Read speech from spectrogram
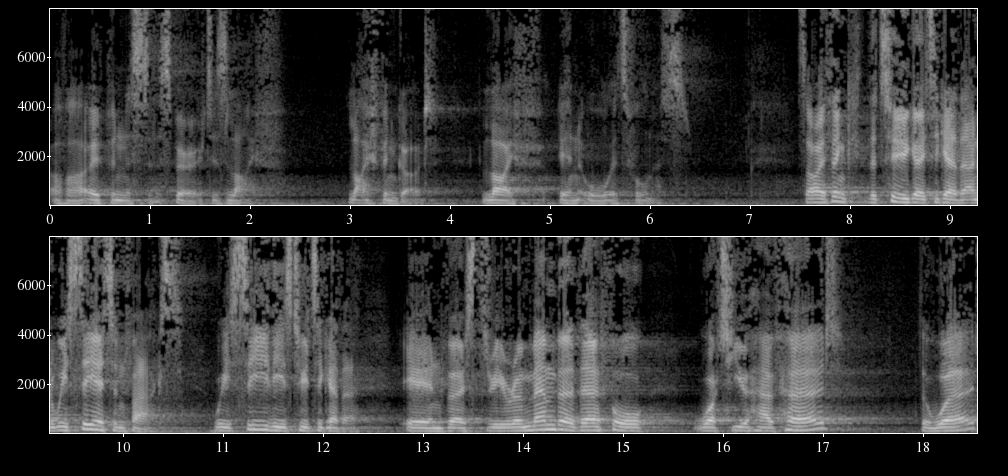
of our openness to the Spirit is life. Life in God. Life in all its fullness. So I think the two go together, and we see it in fact. We see these two together in verse 3. Remember, therefore, what you have heard, the Word,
